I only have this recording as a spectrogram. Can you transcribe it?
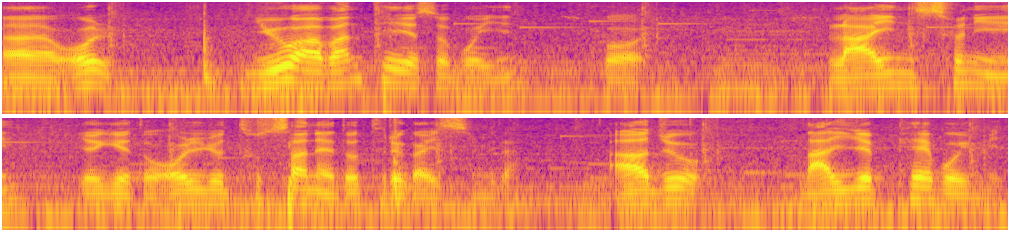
아, all new 아반떼에서 보인 뭐 라인 선이 여기에도 all new 투싼에도 들어가 있습니다. 아주 날렵해 보입니다.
